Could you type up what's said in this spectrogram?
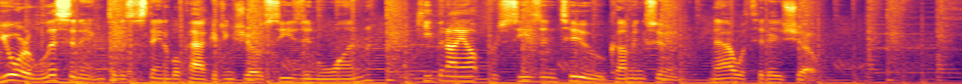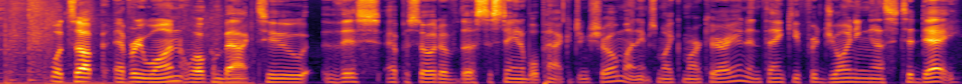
You are listening to the Sustainable Packaging Show Season 1. Keep an eye out for Season 2 coming soon. Now, with today's show. What's up, everyone? Welcome back to this episode of the Sustainable Packaging Show. My name is Mike Markarian, and thank you for joining us today.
